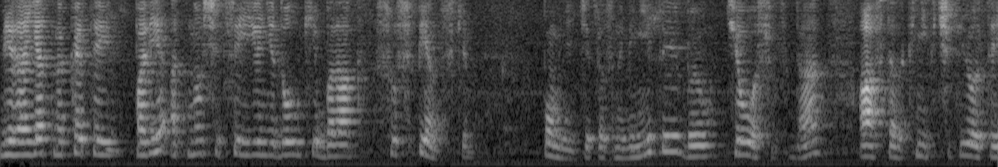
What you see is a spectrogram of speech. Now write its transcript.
Вероятно, к этой поре относится ее недолгий брак с Успенским. Помните, это знаменитый был Теософ, да? Автор книг «Четвертое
